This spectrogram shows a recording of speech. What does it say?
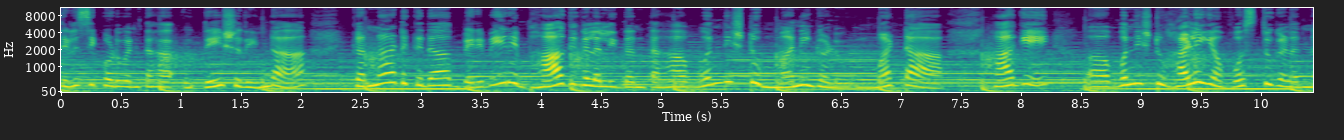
ತಿಳಿಸಿಕೊಡುವಂತಹ ಉದ್ದೇಶದಿಂದ ಕರ್ನಾಟಕದ ಬೇರೆ ಬೇರೆ ಭಾಗಗಳಲ್ಲಿದ್ದಂತಹ ಒಂದಿಷ್ಟು ಮನೆಗಳು, ಮಠ, ಹಾಗೆ ಆ, ಒಂದಿಷ್ಟು ಹಳೆಯ ವಸ್ತುಗಳನ್ನ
